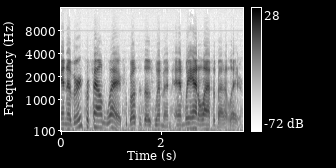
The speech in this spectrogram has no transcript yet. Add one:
in a very profound way for both of those women, and we had a laugh about it later.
